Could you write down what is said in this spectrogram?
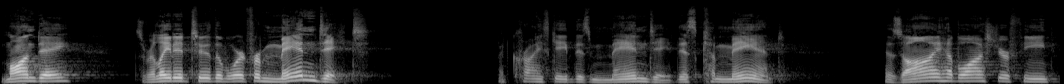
Maundy is related to the word for mandate. That Christ gave this mandate, this command. As I have washed your feet,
